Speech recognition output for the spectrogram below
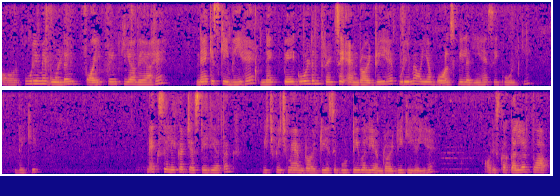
और पूरे में गोल्डन फॉइल प्रिंट किया गया है। नेक इसके वी है। नेक पे गोल्डन थ्रेड से एम्ब्रॉयडरी है पूरे में और यहाँ बॉल्स भी लगी हैं ऐसे गोल्ड की। देखिए। नेक से लेकर चेस्ट एरिया तक बीच बीच में एम्ब्रॉयडरी ऐसे बूटी वाली एम्ब्रॉयडरी की गई है। और इसका कलर तो आप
